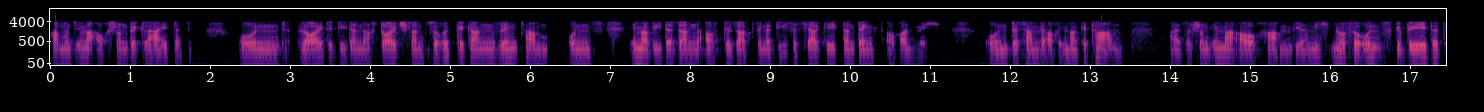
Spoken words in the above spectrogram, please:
haben uns immer auch schon begleitet. Und Leute, die dann nach Deutschland zurückgegangen sind, haben uns immer wieder dann auch gesagt, wenn er dieses Jahr geht, dann denkt auch an mich. Und das haben wir auch immer getan. Also schon immer auch haben wir nicht nur für uns gebetet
